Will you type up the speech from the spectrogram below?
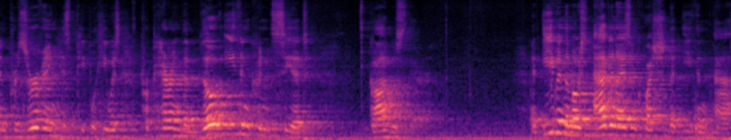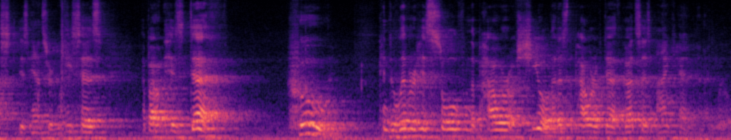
and preserving his people. He was preparing them. Though Ethan couldn't see it, God was there. And even the most agonizing question that Ethan asked is answered when he says about his death Who can deliver his soul from the power of Sheol, that is the power of death. God says, I can and I will.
